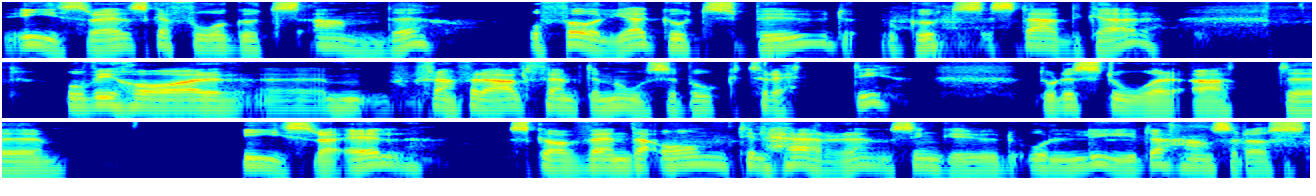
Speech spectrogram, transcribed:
Israel ska få Guds ande och följa Guds bud och Guds stadgar. Och vi har eh, framförallt femte Mosebok 30, då det står att eh, Israel ska vända om till Herren, sin Gud, och lyda hans röst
